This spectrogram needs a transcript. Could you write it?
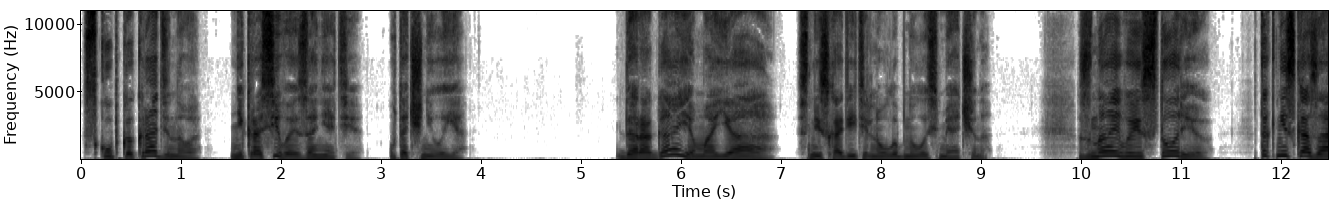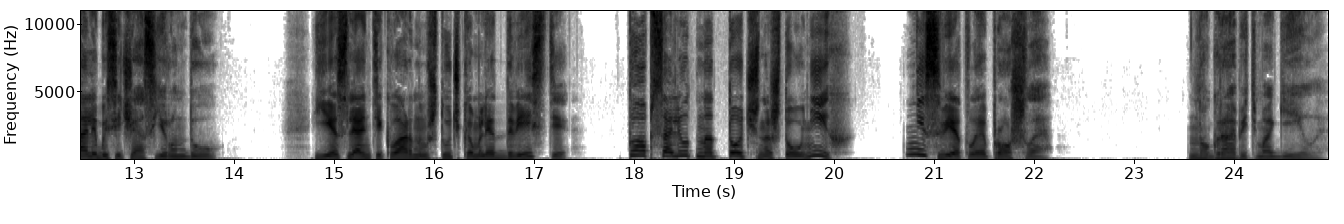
Скупка краденого — некрасивое занятие, уточнила я. «Дорогая моя!» — снисходительно улыбнулась Мячина. «Знай вы историю, так не сказали бы сейчас ерунду. Если антикварным штучкам лет двести, то абсолютно точно, что у них не светлое прошлое. Но грабить могилы...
